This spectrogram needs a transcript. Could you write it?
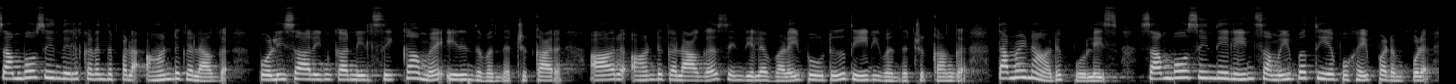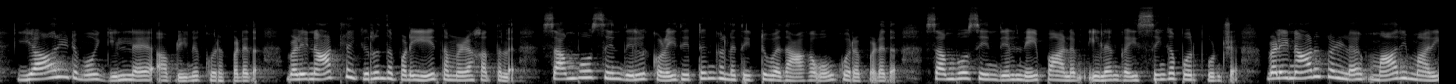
சம்போ செந்தில் கடந்த பல ஆண்டுகளாக போலீசாரின் கண்ணில் சிக்காம இருந்து வந்துட்டுருக்காரு. ஆறு ஆண்டுகளாக செந்தில வலை போட்டு தேடி வந்துட்டுருக்காங்க தமிழ்நாடு போலீஸ். சம்போ செந்திலின் சமீபத்திய புகைப்படம் கூட யாரிடமோ இல்லை அப்படின்னு கூறப்படுது. வெளிநாட்டில் இருந்தபடியே தமிழகத்தில் சம்போ செந்தில் கொலை திட்டங்களை திட்டுவதாகவும் கூறப்படுது. சம்போ செந்தில் நேபாளம் இலங்கை சிங்கப்பூர் போன்ற வெளிநாடுகளில் மாறி மாறி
